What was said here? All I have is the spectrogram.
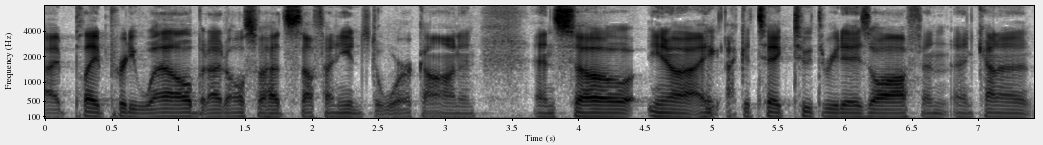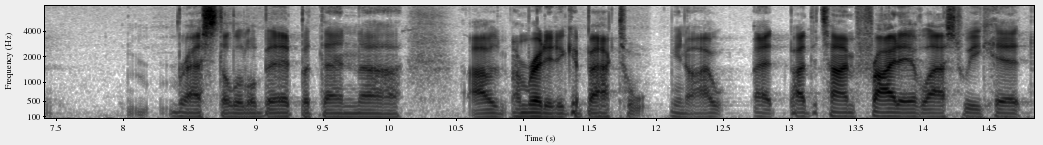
I played pretty well, but I'd also had stuff I needed to work on, and and so you know, I, I could take two three days off and and kind of rest a little bit, but then uh, I, am ready to get back to you know I at by the time Friday of last week hit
